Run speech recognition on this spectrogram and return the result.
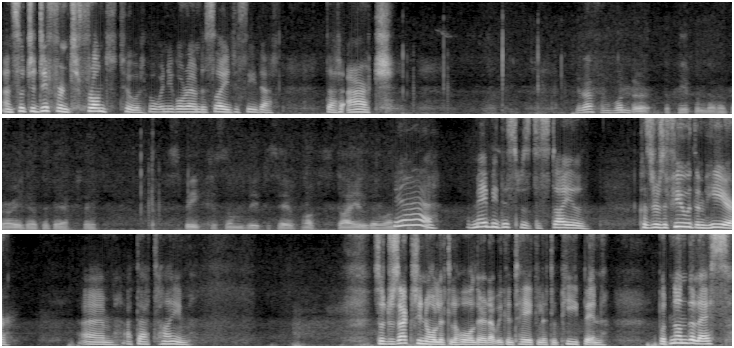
and such a different front to it. But when you go around the side, you see that that arch. You'd often wonder the people that are buried there, did they actually speak to somebody to say what style they want? Yeah, maybe this was the style, because there's a few of them here, um, at that time. So there's actually no little hole there that we can take a little peep in. But nonetheless,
